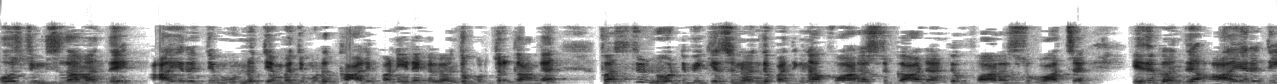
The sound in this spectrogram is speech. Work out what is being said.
போஸ்டிங்ஸ் தான் வந்து ஆயிரத்தி முன்னூத்தி எண்பத்தி மூணு காலி பணியிடங்கள் வந்து கொடுத்துருக்காங்க. ஃபர்ஸ்ட் நோட்டிபிகேஷன் வந்து பாத்தீங்கன்னா forest guard and forest watcher இதுக்கு வந்து ஆயிரத்தி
